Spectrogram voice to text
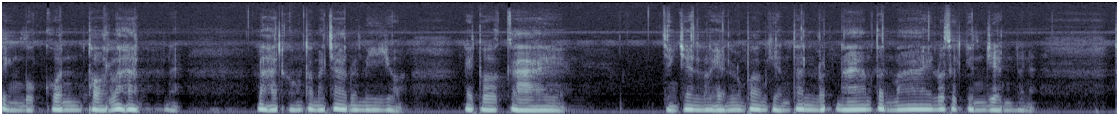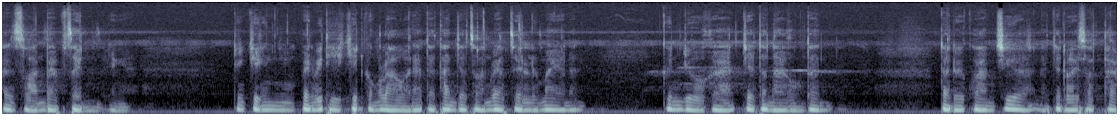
สิ่งบุคคลถอดรหัสนะรหัสของธรรมชาติมันมีอยู่ ในตัวกาย อย่างเช่น เราเห็นหลวงพ่อเขียนท่านรดน้ำต้นไม้รู้สึกเย็นๆนะท่านสอนแบบเซนอย่างเงี้ยจริงๆ เป็นวิธีคิดของเรานะแต่ท่านจะสอนแบบเซนหรือไม่นั้น ขึ้นอยู่กับเจตนาของท่าน แต่โดยความเชื่อจะโดยศรัทธา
